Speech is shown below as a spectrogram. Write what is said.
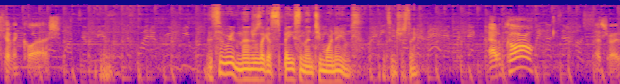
Kevin Clash. It's so weird. And then there's like a space and then two more names. That's interesting. Adam Carl. That's right.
